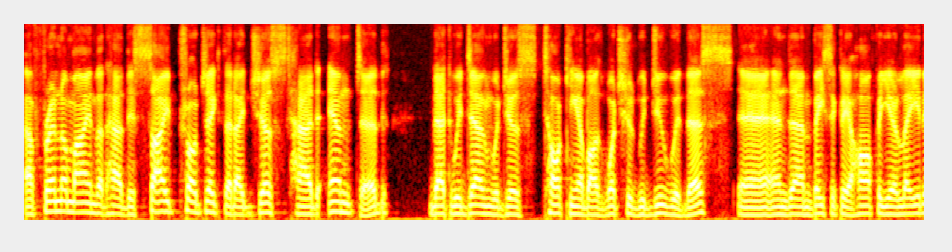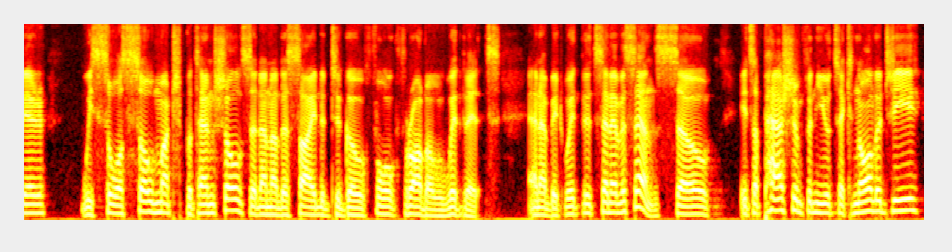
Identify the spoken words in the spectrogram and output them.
a friend of mine that had this side project that I just had entered that we then were just talking about what should we do with this. Uh, and then basically a half a year later, we saw so much potential. So then I decided to go full throttle with it. And I've been with it ever since. So it's a passion for new technology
